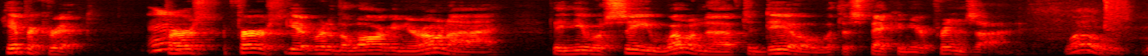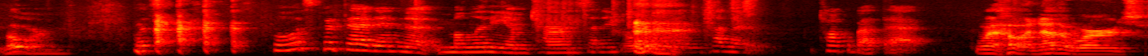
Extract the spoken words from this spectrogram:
Hypocrite. First, first get rid of the log in your own eye, then you will see well enough to deal with the speck in your friend's eye. Whoa, Lord. Let's, well, let's put that in uh, millennium terms, honey. Go ahead and kind of talk about that. Well, in other words,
